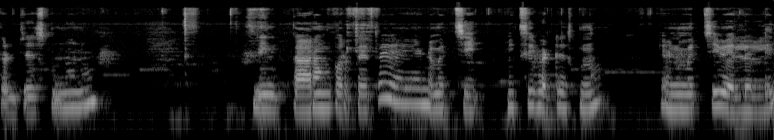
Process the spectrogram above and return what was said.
కట్ చేసుకున్నాను. దీనికి కారం కొరకు అయితే ఎండుమిర్చి మిక్సీ పట్టేసుకున్నాం. ఎండుమిర్చి వెల్లుల్లి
